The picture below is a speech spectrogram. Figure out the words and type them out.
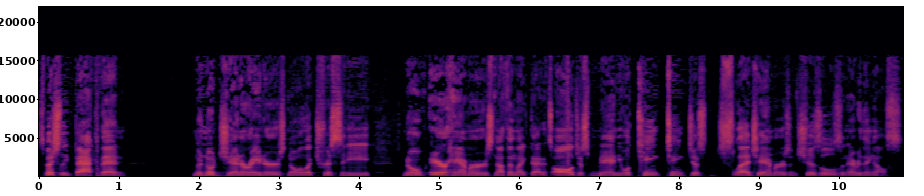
especially back then? There's no generators, no electricity, no air hammers, nothing like that. It's all just manual tink, tink, just sledgehammers and chisels and everything else.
